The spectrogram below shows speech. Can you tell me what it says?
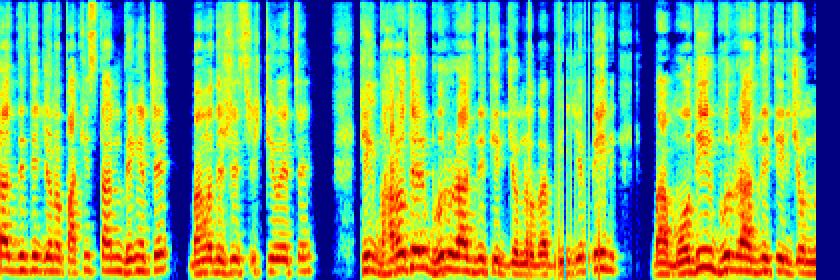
রাজনীতির জন্য পাকিস্তান ভেঙেছে, বাংলাদেশের সৃষ্টি হয়েছে। ঠিক ভারতের ভুল রাজনীতির জন্য বা বিজেপির বা মোদির ভুল রাজনীতির জন্য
